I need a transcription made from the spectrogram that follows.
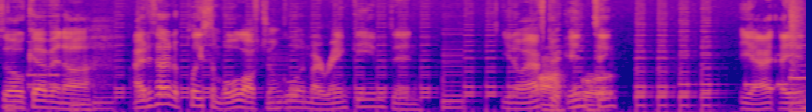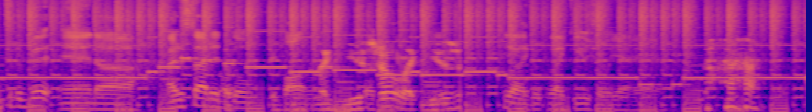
So Kevin, uh, I decided to play some Olaf Jungle in my ranked games, and you know after Oh, inting, yeah, I, I inted a bit, and uh, I decided to go bot. Like usual, like usual. yeah, like like usual, yeah, yeah. yeah.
